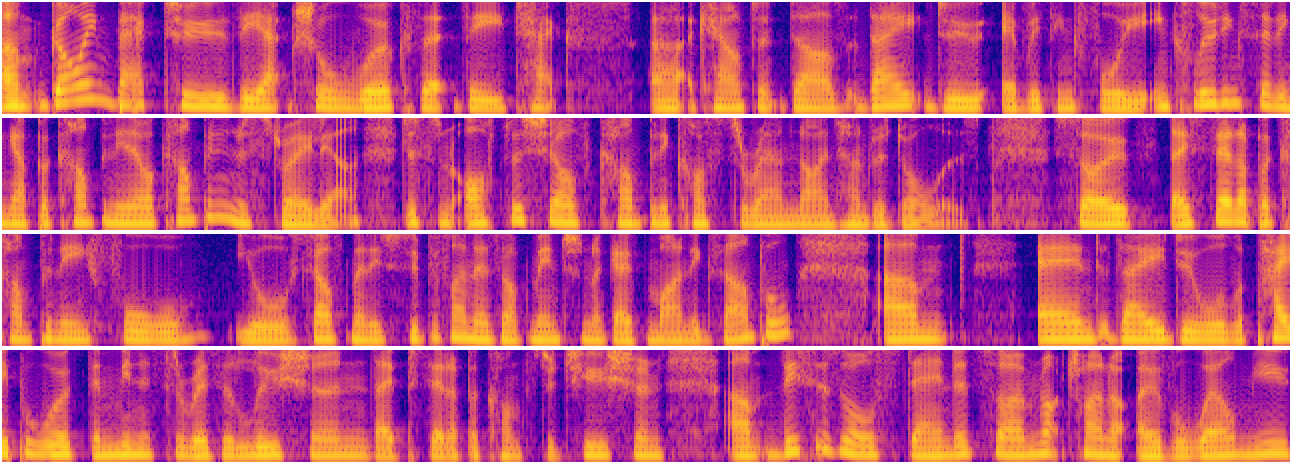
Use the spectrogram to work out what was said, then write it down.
Um, going back to the actual work that the tax uh, accountant does, they do everything for you, including setting up a company. Now, a company in Australia, just an off the shelf company, costs around $900. So they set up a company for your self managed super fund, as I've mentioned. I gave mine example. Um, and they do all the paperwork, the minutes, the resolution, they set up a constitution. Um, this is all standard, so I'm not trying to overwhelm you,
